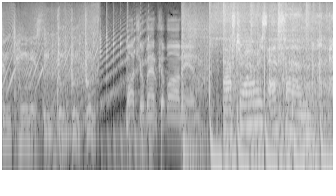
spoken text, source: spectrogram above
instantaneously. Macho Man, come on in. After Hours FM.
